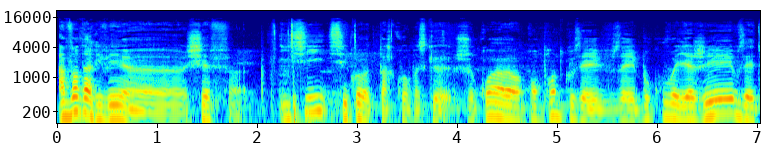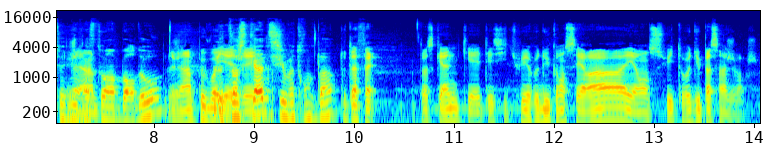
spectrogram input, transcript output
Avant d'arriver, euh, chef, ici, c'est quoi votre parcours? Parce que je crois comprendre que vous avez, vous avez beaucoup voyagé, vous avez tenu un restaurant à Bordeaux, J'ai un peu le voyagé. Toscane, si je ne me trompe pas. Tout à fait. Toscane qui a été situé rue du Cancera et ensuite rue du Pas-Saint-Georges.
